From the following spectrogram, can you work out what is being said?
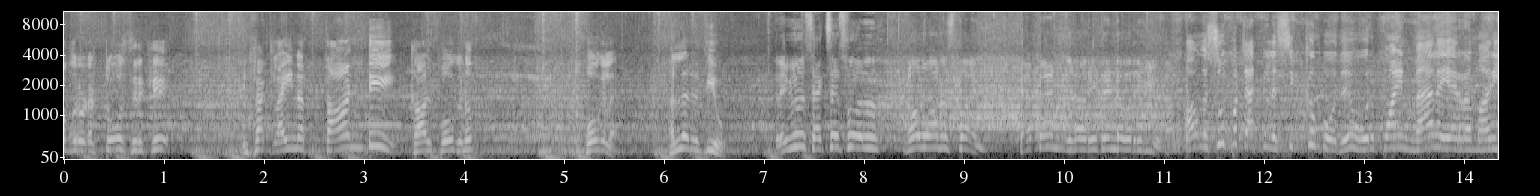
அவரோட டோஸ் இருக்கு இன்ஃபேக்ட் லைனை தாண்டி கால் போகணும் போகல நல்ல review Review successful, no bonus point. Captain, you have returned our review. அவங்க சூப்பர் டாக்கிள்ல சிக்கும் போது ஒரு பாயிண்ட் மேல ஏறுற மாதிரி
